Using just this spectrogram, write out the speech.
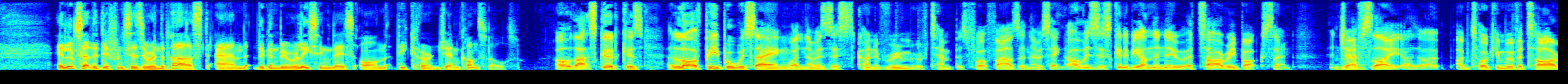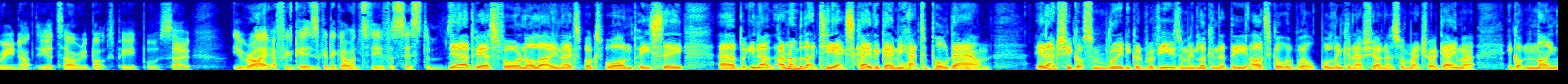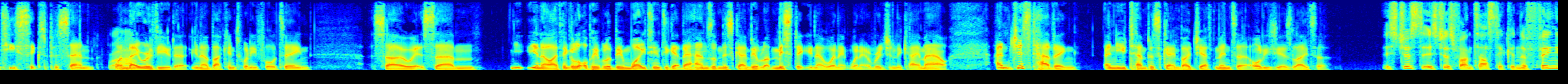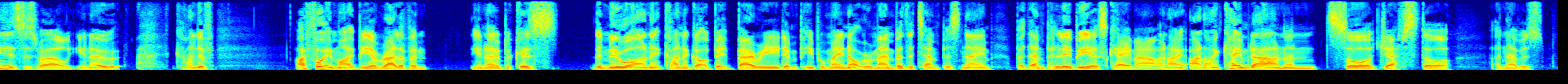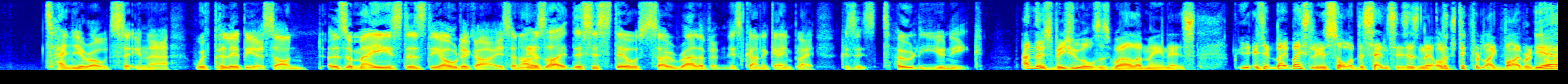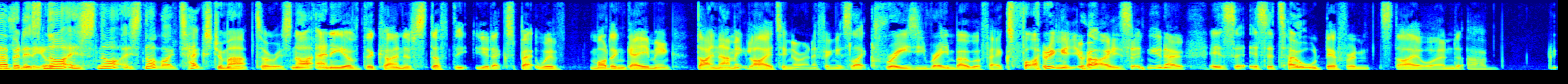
it looks like the differences are in the past, and they're going to be releasing this on the current gen consoles. Oh, that's good because a lot of people were saying when there was this kind of rumor of Tempest 4000, they were saying, "Oh, is this going to be on the new Atari box then?" And mm-hmm. Jeff's like, I, "I'm talking with Atari, not the Atari box people." So you're right. I think it is going to go onto the other systems. Yeah, PS4 and all that, you know, Xbox One, PC. Uh, but, you know, I remember that TXK, the game he had to pull down. It actually got some really good reviews. I mean, looking at the article that we'll, we'll link in our show notes on Retro Gamer, it got 96% when they reviewed it, you know, back in 2014. So it's, um, you know, I think a lot of people have been waiting to get their hands on this game. People have missed it, you know, when it, when it originally came out. And just having a new Tempest game by Jeff Minter all these years later. It's just it's just fantastic. And the thing is as well, you know, kind of I thought it might be irrelevant, you know, because the Nuon it kind of got a bit buried and people may not remember the Tempest name, but then Polybius came out and I and I came down and saw Jeff's store and there was 10 year olds sitting there with Polybius on as amazed as the older guys and I Yeah. was like this is still so relevant this kind of gameplay because it's totally unique. And those visuals as well. I mean, it's is it ba- basically assault of the senses, isn't it? All those different like vibrant. Yeah, but it's not. It's not. It's not like texture mapped, or it's not any of the kind of stuff that you'd expect with modern gaming, dynamic lighting or anything. It's like crazy rainbow effects firing at your eyes, and you know, it's it's a total different style. And uh,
